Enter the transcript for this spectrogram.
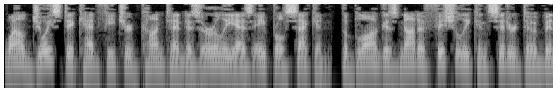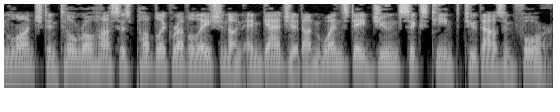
While Joystiq had featured content as early as April 2, the blog is not officially considered to have been launched until Rojas's public revelation on Engadget on Wednesday, June 16, 2004.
